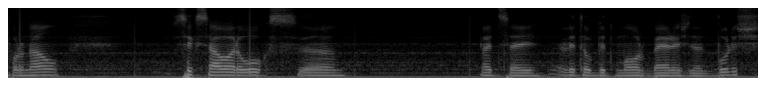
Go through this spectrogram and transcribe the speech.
for now 6 hour looks uh, let's say a little bit more bearish than bullish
